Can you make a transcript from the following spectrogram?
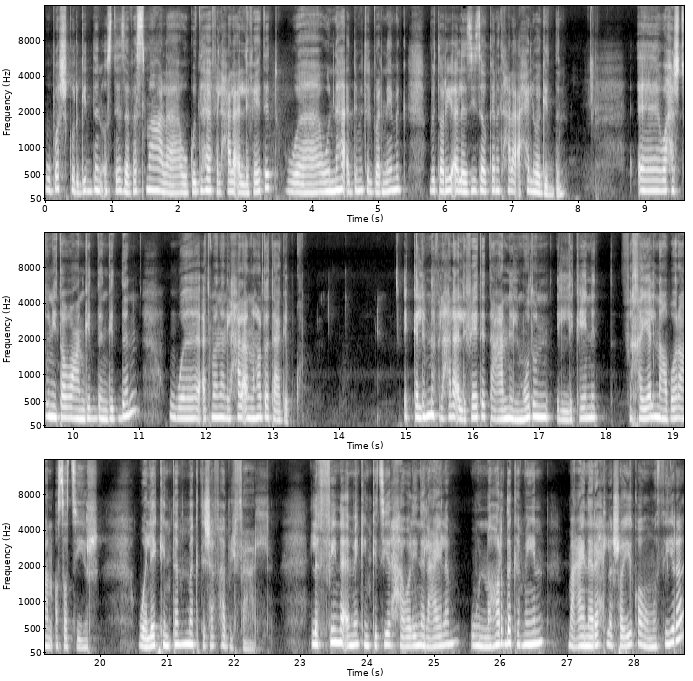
وبشكر جدا أستاذة بسمة على وجودها في الحلقة اللي فاتت و... وإنها قدمت البرنامج بطريقة لذيذة وكانت حلقة حلوة جدا. أه وحشتوني طبعا جدا جدا وأتمنى إن الحلقة النهاردة تعجبكم. اتكلمنا في الحلقة اللي فاتت عن المدن اللي كانت في خيالنا عبارة عن أساطير ولكن تم اكتشافها بالفعل. لفينا أماكن كتير حوالين العالم والنهاردة كمان معانا رحلة شيقة ومثيرة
